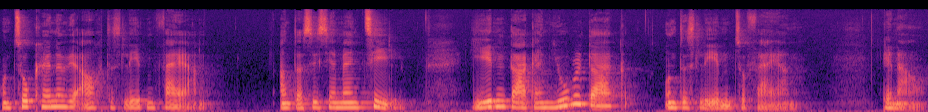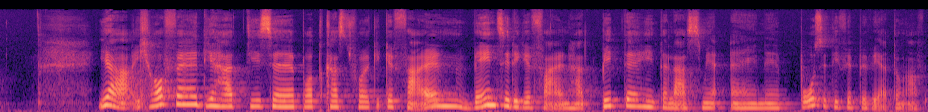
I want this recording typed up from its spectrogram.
Und so können wir auch das Leben feiern. Und das ist ja mein Ziel. Jeden Tag ein Jubeltag und das Leben zu feiern. Genau. Ja, ich hoffe, dir hat diese Podcast-Folge gefallen. Wenn sie dir gefallen hat, bitte hinterlass mir eine positive Bewertung auf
